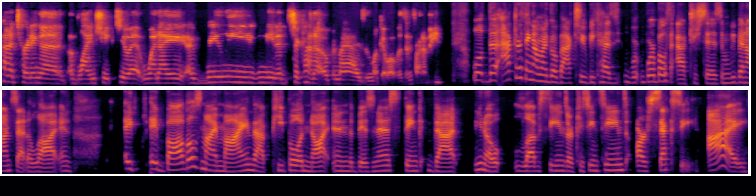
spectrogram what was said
kind of turning a, a blind cheek to it when I, I really needed to kind of open my eyes and look at what was in front of me. Well, the actor thing I want to go back to because we're, we're both actresses and we've been on set a lot. And it it boggles my mind that people not in the business think that you know love scenes or kissing scenes are sexy. I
